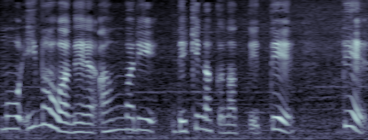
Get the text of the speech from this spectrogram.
もう今はねあんまりできなくなっていてで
